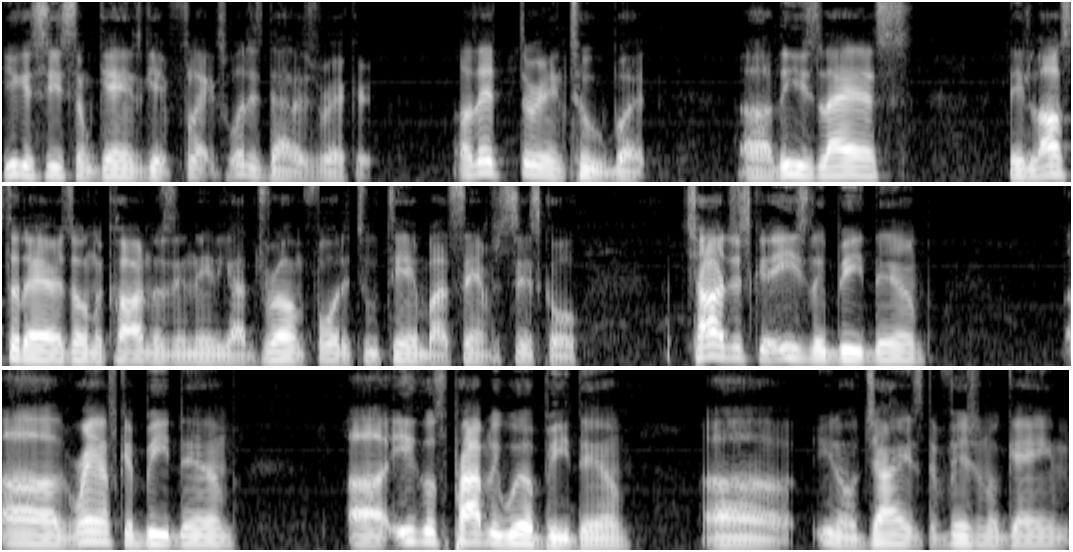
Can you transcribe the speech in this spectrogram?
you can see some games get flexed. What is Dallas record? Oh, they're three and two, but uh these last they lost to the Arizona Cardinals and they got drummed 42-10 by San Francisco. Chargers could easily beat them. Uh Rams could beat them. Uh Eagles probably will beat them. Uh, you know, Giants divisional game,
